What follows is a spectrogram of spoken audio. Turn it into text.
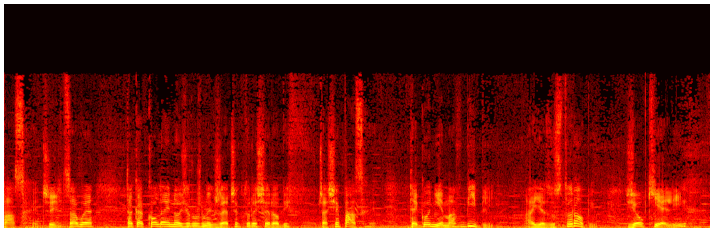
paschy, czyli cała taka kolejność różnych rzeczy, które się robi w czasie paschy. Tego nie ma w Biblii, a Jezus to robił. Wziął kielich,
